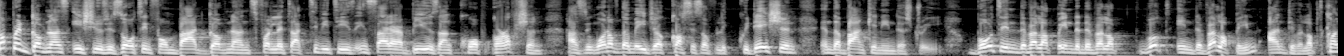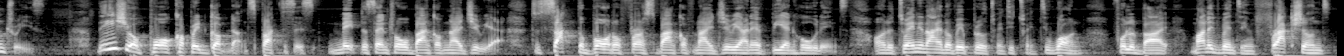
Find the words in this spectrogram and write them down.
Corporate governance issues resulting from bad governance, fraudulent activities, insider abuse, and corruption has been one of the major causes of liquidation in the banking industry, both in developing the developed, both in developing and developed countries. The issue of poor corporate governance practices made the Central Bank of Nigeria to sack the board of First Bank of Nigeria and FBN Holdings on the 29th of April 2021, followed by management infractions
